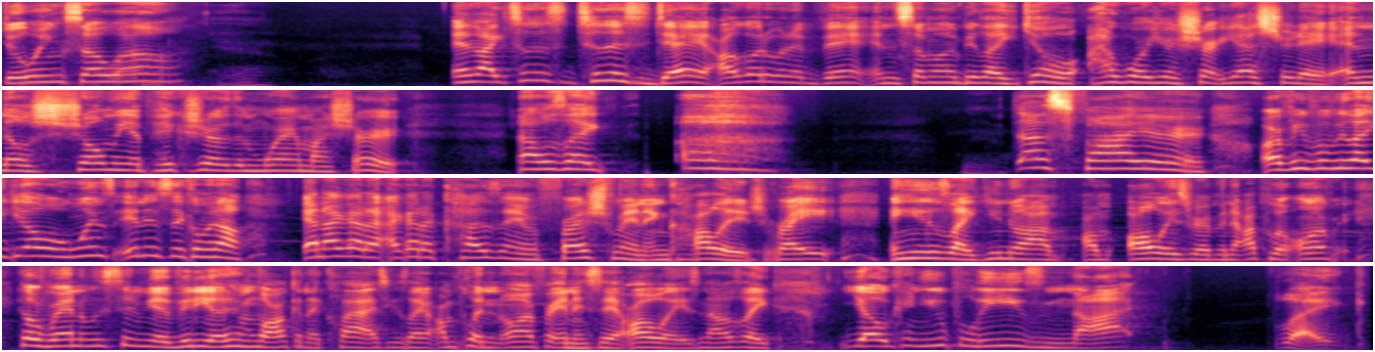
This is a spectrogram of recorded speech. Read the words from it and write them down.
doing so well. Yeah. And like to this to this day, I'll go to an event and someone will be like, "Yo, I wore your shirt yesterday," and they'll show me a picture of them wearing my shirt, and I was like, "Ah, that's fire." Or people be like, "Yo, when's Innocent coming out?" And I got a I got a cousin, freshman in college, right? And he was like, "You know, I'm I'm always repping. it. I put on. He'll randomly send me a video of him walking to class. He's like, "I'm putting on for Innocent always," and I was like, "Yo, can you please not like?"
